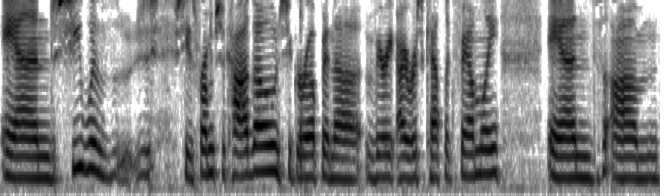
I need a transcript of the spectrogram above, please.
And she was, she's from Chicago and she grew up in a very Irish Catholic family. And, um,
